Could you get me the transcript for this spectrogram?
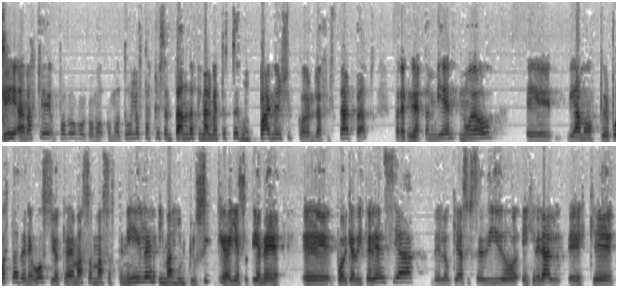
Sí, además que un poco como, como tú lo estás presentando, finalmente esto es un partnership con las startups para crear también nuevos eh, digamos, propuestas de negocios que además son más sostenibles y más inclusivas. Y eso tiene, eh, porque a diferencia de lo que ha sucedido en general, es que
